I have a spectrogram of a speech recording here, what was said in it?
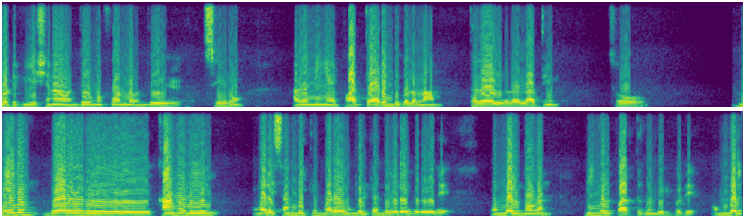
நோட்டிஃபிகேஷனாக வந்து உங்கள் ஃபோனில் வந்து சேரும். அதை நீங்கள் பார்த்து அறிந்து கொள்ளலாம். தகவல்கள் எல்லாத்தையும். ஸோ மேலும் வேறொரு காணொளியில் உங்களை சந்திக்கும் வரை உங்கள்கிட்ட விடைபெறுவது உங்கள் மோகன். நீங்கள் பார்த்து கொண்டிருப்பது உங்கள்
